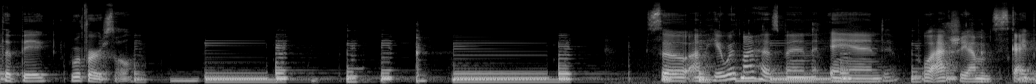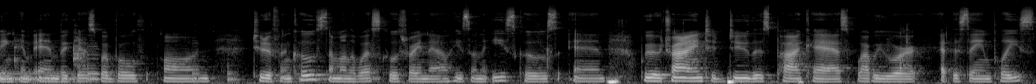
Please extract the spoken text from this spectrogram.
The big reversal. So I'm here with my husband, and well, actually, I'm Skyping him in because we're both on two different coasts. I'm on the West Coast right now, he's on the East Coast, and we were trying to do this podcast while we were at the same place,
